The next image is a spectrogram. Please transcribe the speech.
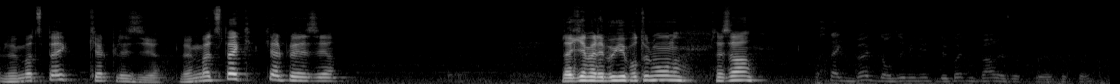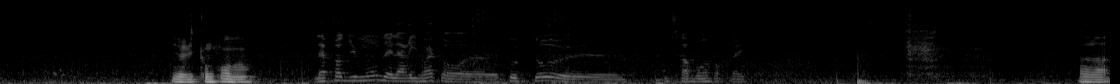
Le mode spec, quel plaisir. Le mode spec, quel plaisir. La game elle est buggée pour tout le monde, c'est ça? Stack bug dans 2 minutes, de quoi tu parles euh, Cocteau? Il va vite comprendre hein. La fin du monde elle arrivera quand euh, Cocteau euh, il sera bon à Fortnite. Voilà.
